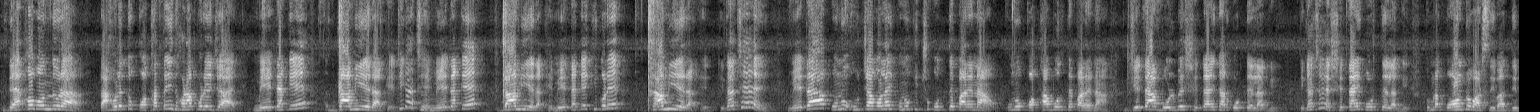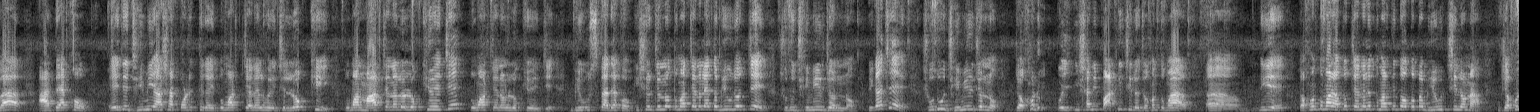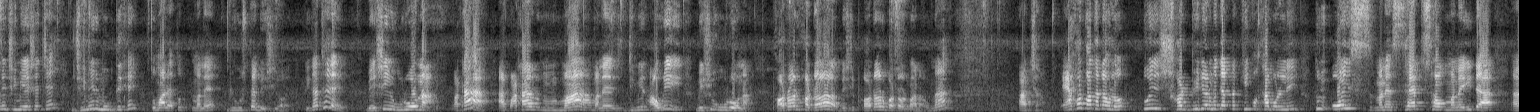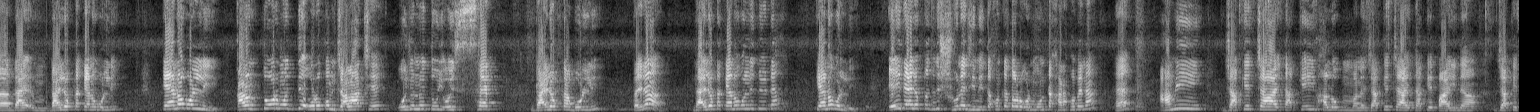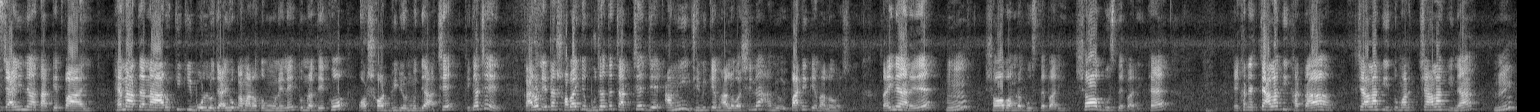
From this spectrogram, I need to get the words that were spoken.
দেখো বন্ধুরা, তাহলে তো কথাতেই ধরা পড়ে যায়। মেয়েটাকে দামিয়ে রাখে, ঠিক আছে? মেয়েটাকে দামিয়ে রাখে। মেয়েটাকে কি করে? দামিয়ে রাখে, ঠিক আছে? মেয়েটা কোনো উঁচা গলায় কোনো কিছু করতে পারে না, কোনো কথা বলতে পারে না। যেটা বলবে সেটাই তার করতে লাগে, ঠিক আছে? সেটাই করতে লাগে। তোমরা কন্ট্রোভার্সি বাদ দিবা। আর দেখো, এই যে ঝিমি আসার পরের থেকে তোমার চ্যানেল হয়েছে লক্ষ্মী। তোমার মার চ্যানেলও লক্ষ্মী হয়েছে, তোমার চ্যানেল লক্ষ্মী হয়েছে। ভিউজটা দেখো, কিসের জন্য তোমার চ্যানেলে এত ভিউজ হচ্ছে? শুধু ঝিমির জন্য, ঠিক আছে? শুধু ঝিমির জন্য। যখন ওই ঈশানি পাঠি ছিল, যখন তোমার দিয়ে তখন তোমার এত চ্যানেলে তোমার কিন্তু অতটা ভিউজ ছিল না। যখনই ঝিমি এসেছে, ঝিমির মুখ দেখে তোমার এত মানে ভিউজটা বেশি হয়, ঠিক আছে? বেশি উড়ো না, পাঠা। আর পাঠার মা মানে ঝিমির হাউড়ি বেশি উড়ো না। ফটর ফটর, বেশি ফটর ফটর বানাও, না? আচ্ছা এখন কথাটা হলো, তুই শর্ট ভিডিওর মধ্যে একটা কি কথা বললি? তুই ওই মানে স্যাড মানে এইটা ডায়লগটা কেন বললি? কেন বললি? কারণ তোর মধ্যে ওরকম জ্বালা আছে, ওই জন্য তুই ওই স্যাড ডায়লগটা বললি, তাই না? ডায়লগটা কেন বললি তুই এটা? কেন বললি? এই ডায়লগটা যদি শুনে জিমি তখন তো তোর ওর মনটা খারাপ হবে না হ্যাঁ? আমি যাকে চাই তাকেই ভালো মানে যাকে চাই তাকে পাই না, যাকে চাই না তাকে পাই। হ্যাঁ না তেনা আরও কি কি বলল, যাই হোক, আমার অত মনে নেই, তোমরা দেখো, ওর শর্ট ভিডিওর মধ্যে আছে, ঠিক আছে? কারণ এটা সবাইকে বোঝাতে চাচ্ছে যে আমি জিমিকে ভালোবাসি না, আমি ওই পার্টিকে ভালোবাসি। তাই না রে? হুম? সব আমরা বুঝতে পারি, সব বুঝতে পারি হ্যাঁ? এখানে চালাকি খাটা, চালাকি, তোমার চালাকি না, হুম?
